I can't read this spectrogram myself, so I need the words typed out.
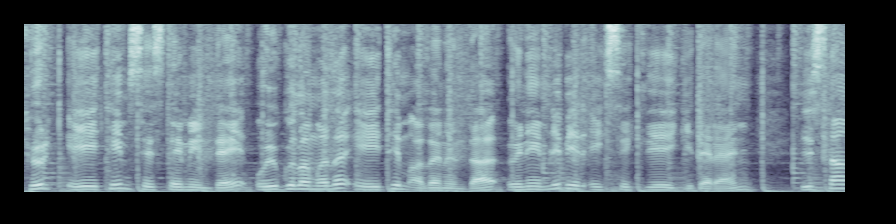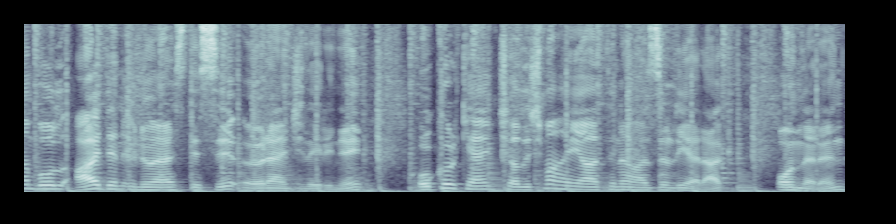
Türk eğitim sisteminde uygulamalı eğitim alanında önemli bir eksikliği gideren İstanbul Aydın Üniversitesi öğrencilerini okurken çalışma hayatına hazırlayarak onların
